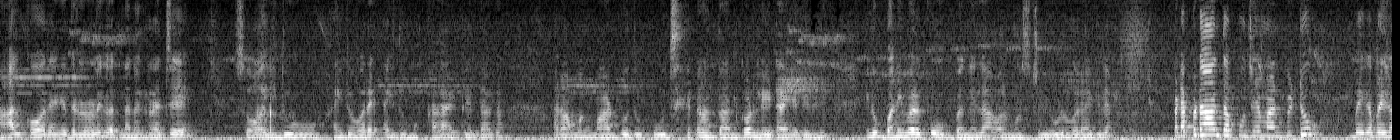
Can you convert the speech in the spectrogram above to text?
ನಾಲ್ಕೂವರೆಗೆ ಎದ್ದೇಳೋಳು ಇವತ್ತು ನನಗೆ ರಜೆ. ಸೊ ಐದು, ಐದೂವರೆ, ಐದು ಮಕ್ಕಳಾಗ್ತಿದ್ದಾಗ ಆರಾಮಾಗಿ ಮಾಡ್ಬೋದು ಪೂಜೆನ ಅಂತ ಅಂದ್ಕೊಂಡು ಲೇಟ್ ಆಗಿದ್ದೀನಿ. ಇನ್ನು ಬನಿವರೆಗೂ ಹೋಗಿ ಬಂದಿಲ್ಲ ಆಲ್ಮೋಸ್ಟ್ ಏಳುವರೆ ಆಗಿದೆ. ಪಟಪಟ ಅಂತ ಪೂಜೆ ಮಾಡಿಬಿಟ್ಟು ಬೇಗ ಬೇಗ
